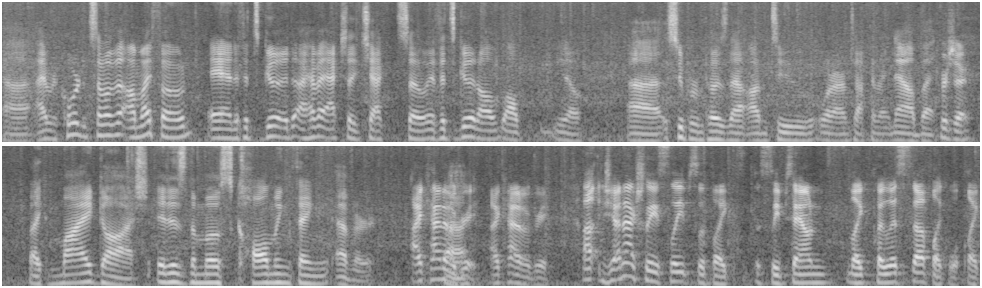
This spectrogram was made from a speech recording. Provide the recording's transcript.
Uh, I recorded some of it on my phone, and if it's good, I haven't actually checked. So if it's good, I'll, I'll you know, uh, superimpose that onto what I'm talking right now. But For sure. like, my gosh, it is the most calming thing ever. I kind of Uh, agree. I kind of agree. Uh, Jen actually sleeps with like sleep sound like playlist stuff, like like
